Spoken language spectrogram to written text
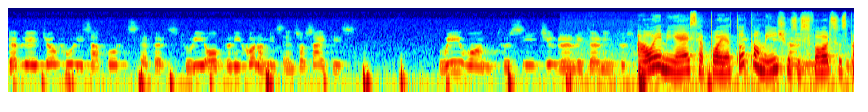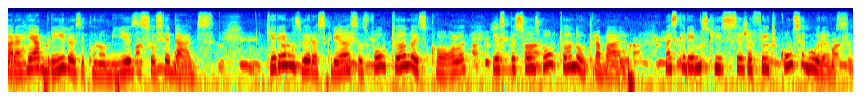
WHO fully supports efforts to reopen economies and societies a OMS apoia totalmente os esforços para reabrir as economias e sociedades. Queremos ver as crianças voltando à escola e as pessoas voltando ao trabalho, mas queremos que isso seja feito com segurança.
